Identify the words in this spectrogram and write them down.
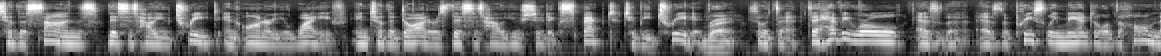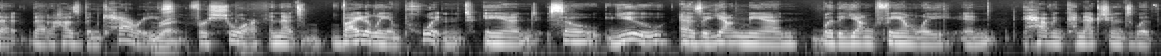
to the sons, this is how you treat and honor your wife, and to the daughters, this is how you should expect to be treated. Right. So it's a it's a heavy role as the as the priestly mantle of the home that that a husband carries right. for sure, and that's vitally important. And so you, as a young man with a young family and having connections with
